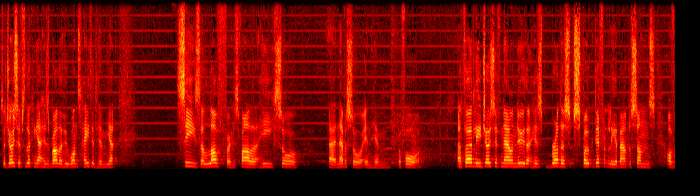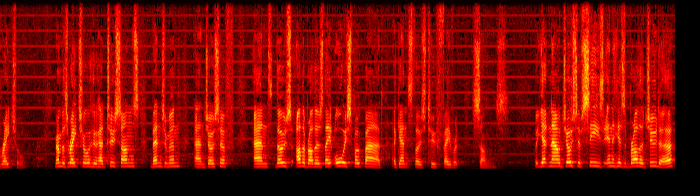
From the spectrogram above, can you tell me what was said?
So Joseph's looking at his brother who once hated him, yet sees a love for his father that he saw, uh, never saw in him before. And thirdly, Joseph now knew that his brothers spoke differently about the sons of Rachel. Remember Rachel, who had two sons, Benjamin and Joseph? And those other brothers, they always spoke bad against those two favorite sons. But yet now Joseph sees in his brother Judah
